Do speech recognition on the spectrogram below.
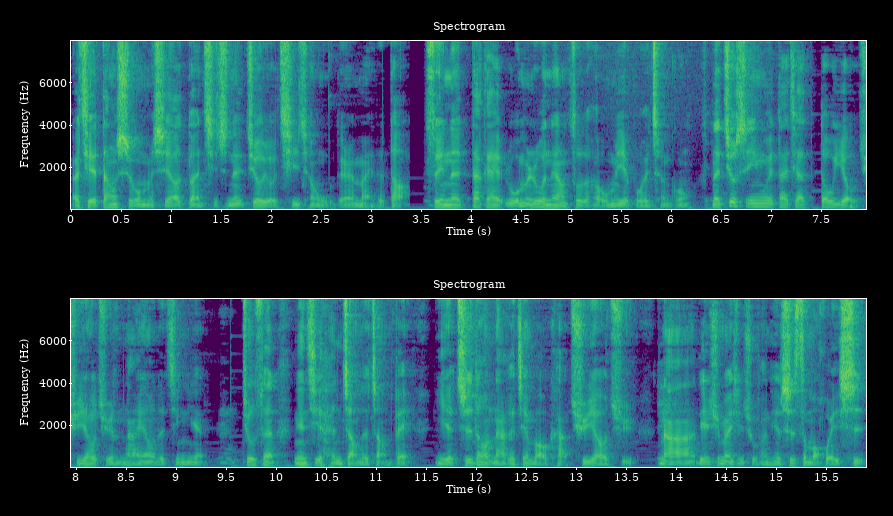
而且当时我们是要短期之内就有七成五的人买得到，所以呢，大概我们如果那样做的话，我们也不会成功。那就是因为大家都有去药局拿药的经验，就算年纪很长的长辈也知道拿个健保卡去药局拿连续慢性处方贴是怎么回事，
